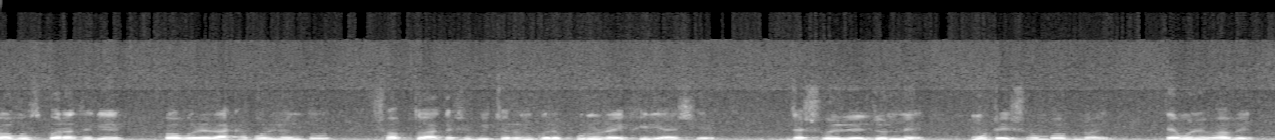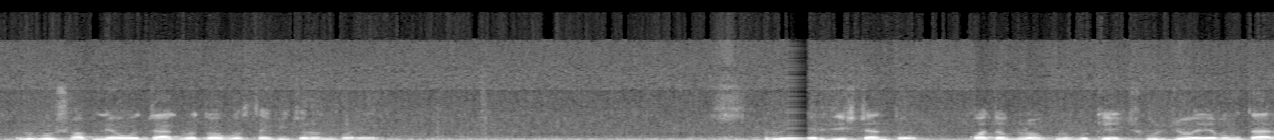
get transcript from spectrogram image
কবজ করা থেকে কবরে রাখা পর্যন্ত সপ্ত আকাশে বিচরণ করে পুনরায় ফিরে আসে, যা শরীরের জন্য মোটেই সম্ভব নয়। তেমনইভাবে রুহু স্বপ্নে ও জাগ্রত অবস্থায় বিচরণ করে। রুহের দৃষ্টান্ত, কতক লোক রুহুকে সূর্য এবং তার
